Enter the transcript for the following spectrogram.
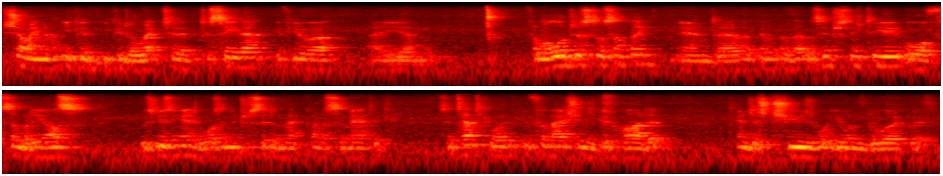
showing, you could, you could elect to, to see that if you were a um, philologist or something, and uh, that, that was interesting to you, or if somebody else was using it who wasn't interested in that kind of semantic, syntactical information, you could hide it and just choose what you wanted to work with.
